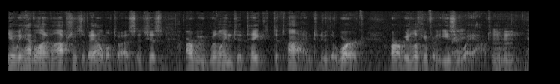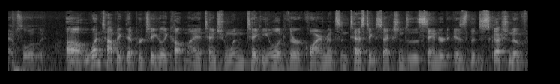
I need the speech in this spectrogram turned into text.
know, we have a lot of options available to us. It's just, are we willing to take the time to do the work, or are we looking for the easy right. way out? Mm-hmm. Absolutely. Uh, one topic that particularly caught my attention when taking a look at the requirements and testing sections of the standard is the discussion of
